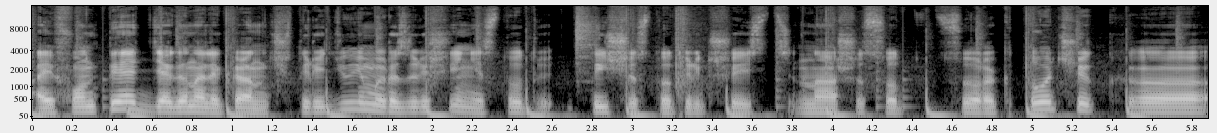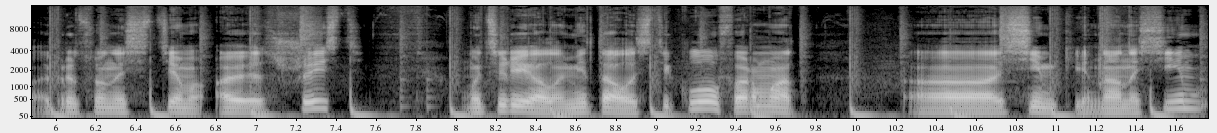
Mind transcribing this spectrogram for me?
iPhone 5, диагональ экрана 4 дюйма, разрешение 100, 1136 на 640 точек, а, операционная система iOS 6, материалы металл и стекло, формат Э, симки Nano SIM,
